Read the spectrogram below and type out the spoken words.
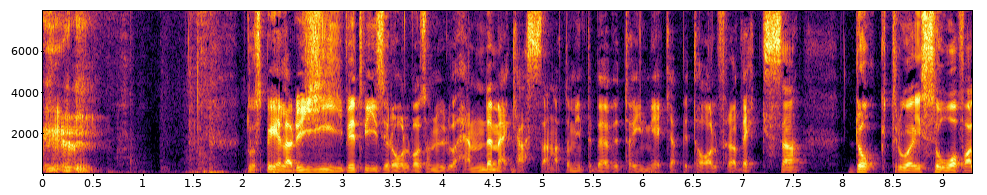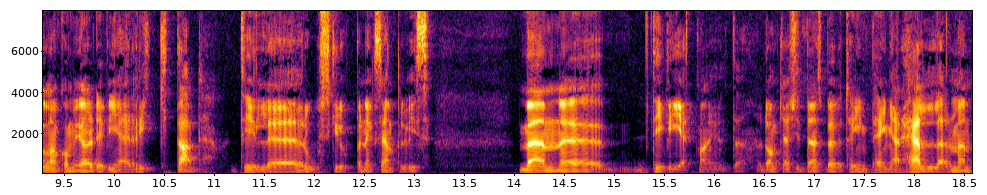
Då spelar det givetvis roll vad som nu då händer med kassan. Att de inte behöver ta in mer kapital för att växa. Dock tror jag i så fall de kommer göra det via en riktad till eh, ROS-gruppen exempelvis. Men eh, det vet man ju inte. De kanske inte ens behöver ta in pengar heller. Men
